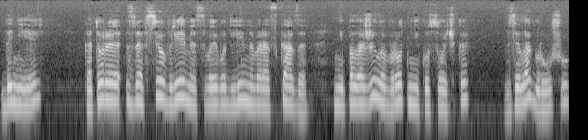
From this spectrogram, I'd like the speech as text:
Даниэль, которая за все время своего длинного рассказа не положила в рот ни кусочка, взяла грушу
